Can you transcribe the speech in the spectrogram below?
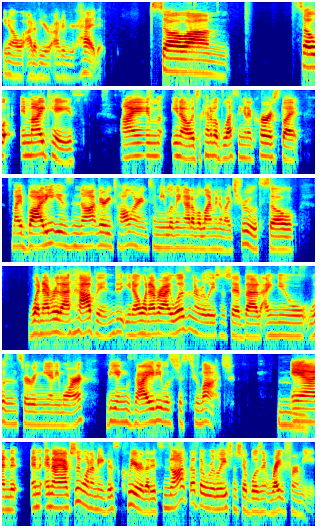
you know, out of your out of your head. So, um, so in my case, I'm, you know, it's kind of a blessing and a curse, but my body is not very tolerant to me living out of alignment of my truth. So, whenever that happened, you know, whenever I was in a relationship that I knew wasn't serving me anymore, the anxiety was just too much. Mm. And and and I actually want to make this clear that it's not that the relationship wasn't right for me.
